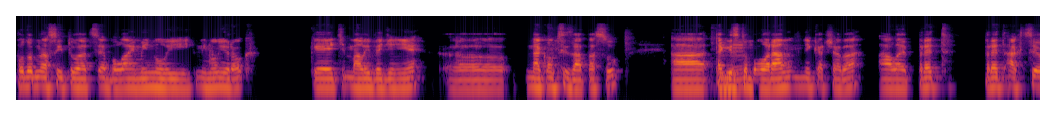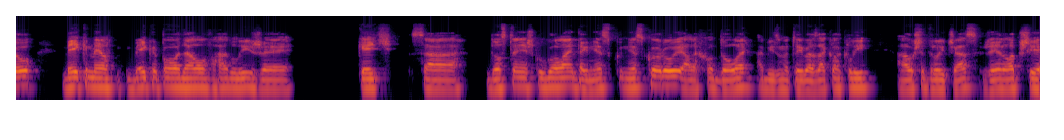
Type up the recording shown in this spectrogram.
podobná situácia bola aj minulý, minulý rok, keď mali vedenie uh, na konci zápasu a takisto mm-hmm. bol run Nika Čaba, ale pred, pred akciou Baker, Baker povedal v Hadley, že keď sa dostaneš ku goal line, tak nesk- neskoruj, ale chod dole, aby sme to iba zaklakli a ušetrili čas, že je lepšie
